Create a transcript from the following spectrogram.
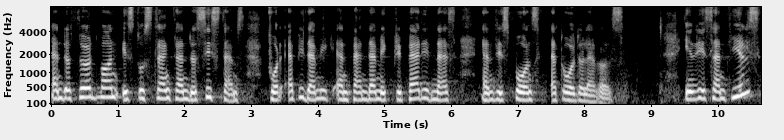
And the third one is to strengthen the systems for epidemic and pandemic preparedness and response at all the levels. In recent years,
